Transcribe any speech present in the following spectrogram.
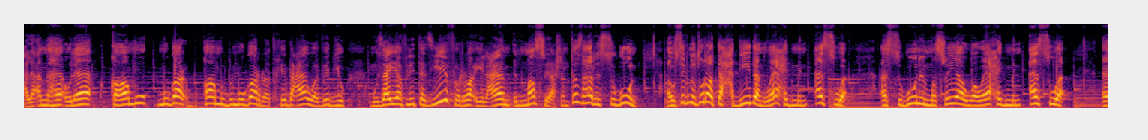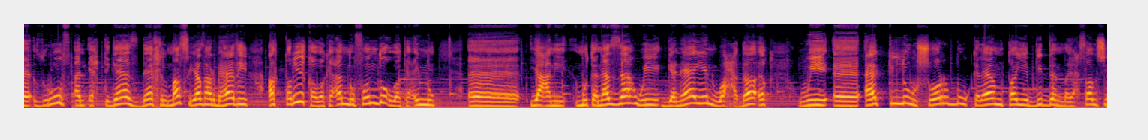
على أن هؤلاء قاموا مجرد قاموا بمجرد خدعة وفيديو مزيف لتزييف الرأي العام المصري عشان تظهر السجون أو سجن طرة تحديدا واحد من أسوأ السجون المصرية وواحد من أسوأ آه ظروف الاحتجاز داخل مصر. يظهر بهذه الطريقة وكأنه فندق وكأنه آه يعني متنزه وجناين وحدائق وأكل وشرب وكلام طيب جدا ما يحصلش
